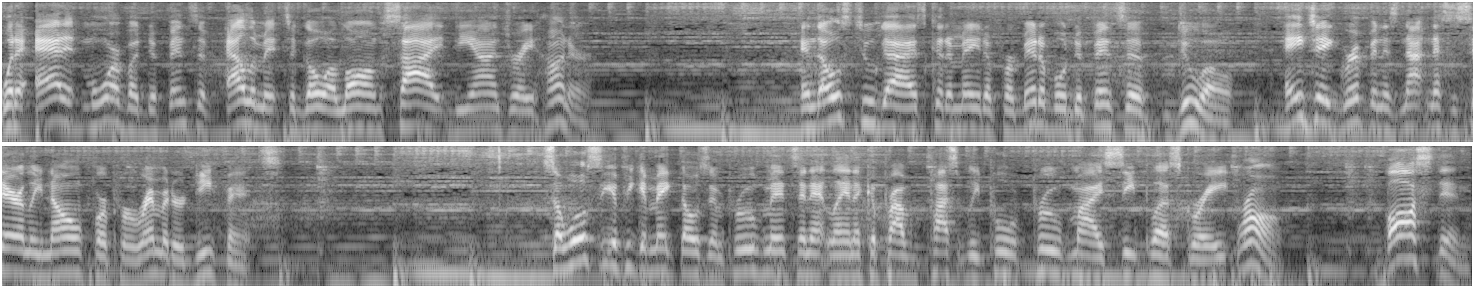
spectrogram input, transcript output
would have added more of a defensive element to go alongside DeAndre Hunter. And those two guys could have made a formidable defensive duo. AJ Griffin is not necessarily known for perimeter defense. So we'll see if he can make those improvements, and Atlanta could probably possibly prove my C plus grade wrong. Boston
